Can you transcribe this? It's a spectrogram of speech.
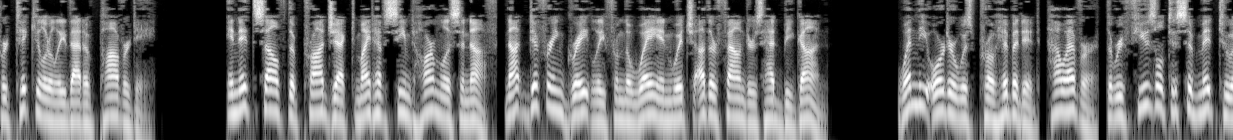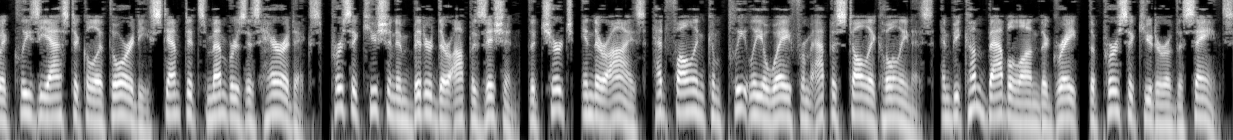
particularly that of poverty. In itself the project might have seemed harmless enough, not differing greatly from the way in which other founders had begun. When the order was prohibited, however, the refusal to submit to ecclesiastical authority stamped its members as heretics, persecution embittered their opposition, the Church, in their eyes, had fallen completely away from apostolic holiness, and become Babylon the Great, the persecutor of the saints.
